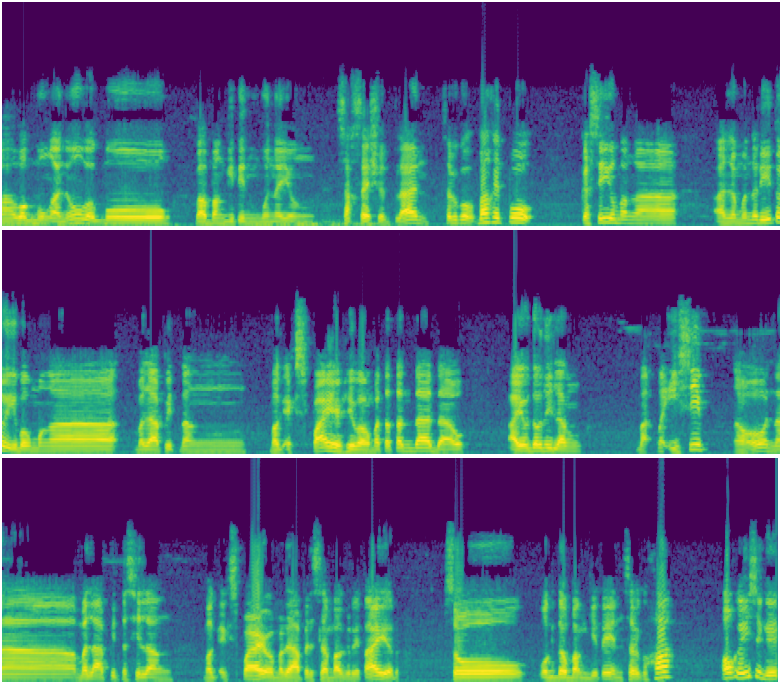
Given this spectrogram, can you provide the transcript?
uh, wag mong ano, wag mong babanggitin mo na yung succession plan. Sabi ko, bakit po? Kasi yung mga, alam mo na dito, ibang mga malapit ng mag-expire, ibang matatanda daw, ayaw daw nilang ma- maisip oo, na malapit na silang mag-expire o malapit na silang mag-retire. So, wag daw banggitin. Sabi ko, ha? Okay, sige.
